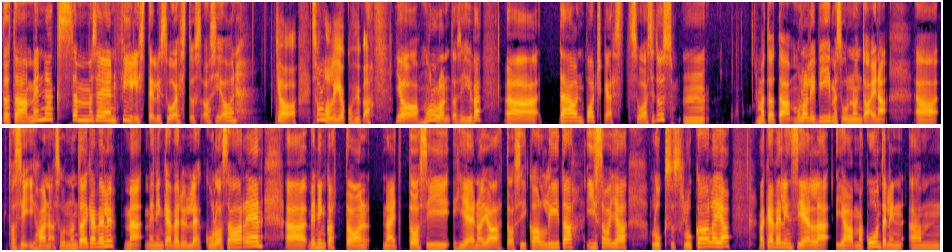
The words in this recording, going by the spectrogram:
Tota, mennäänkö semmoiseen fiilistelysuositusosioon? Joo, sulla oli joku hyvä. Joo, mulla on tosi hyvä. Tämä on podcast-suositus. Mm, Mä tota, mulla oli viime sunnuntaina ää, tosi ihana sunnuntaikävely. Mä menin kävelylle Kulosaareen. Ää, menin kattoon näitä tosi hienoja, tosi kalliita, isoja luksuslukaaleja. Mä kävelin siellä ja mä kuuntelin äm,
